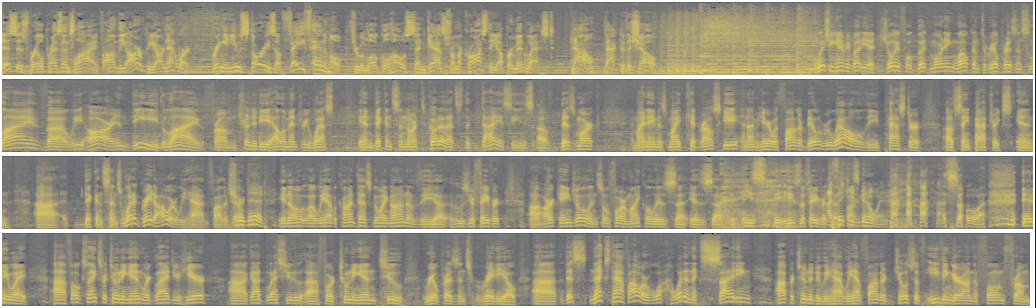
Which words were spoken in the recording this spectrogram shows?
This is Real Presence Live on the RPR Network, bringing you stories of faith and hope through local hosts and guests from across the upper Midwest. Now, back to the show. Wishing everybody a joyful good morning. Welcome to Real Presence Live. Uh, we are indeed live from Trinity Elementary West in Dickinson, North Dakota. That's the Diocese of Bismarck. And my name is Mike Kidrowski, and I'm here with Father Bill Ruel, the pastor of St. Patrick's in uh, Dickinson's. What a great hour we had, Father Bill. Sure did. You know, uh, we have a contest going on of the uh, who's your favorite uh, archangel, and so far Michael is uh, is uh, he's he's the favorite. I think far. he's going to win. so, uh, anyway, uh, folks, thanks for tuning in. We're glad you're here. Uh, God bless you uh, for tuning in to Real Presence Radio. Uh, this next half hour, wh- what an exciting opportunity we have. We have Father Joseph Evinger on the phone from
